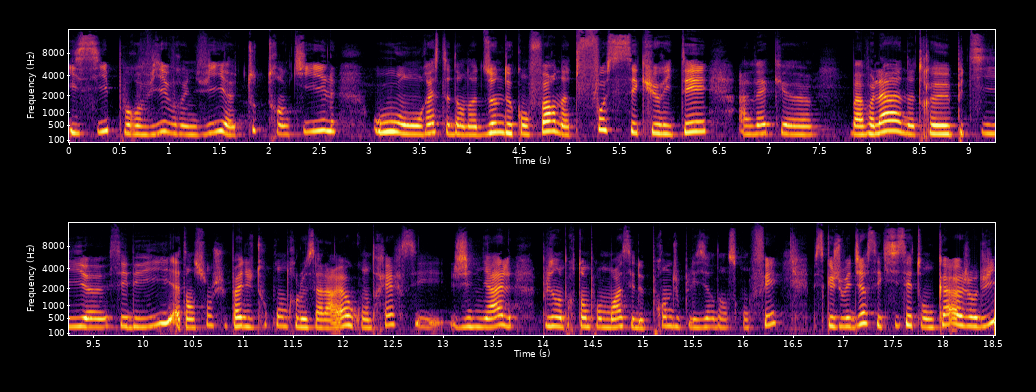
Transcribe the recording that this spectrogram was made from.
ici pour vivre une vie euh, toute tranquille où on reste dans notre zone de confort, notre fausse sécurité avec euh, bah voilà, notre petit euh, CDI, attention, je suis pas du tout contre le salariat, au contraire, c'est génial. Le plus important pour moi, c'est de prendre du plaisir dans ce qu'on fait. ce que je veux dire, c'est que si c'est ton cas aujourd'hui,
